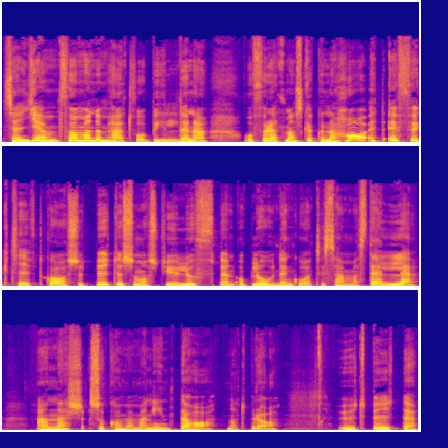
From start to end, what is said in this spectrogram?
Sen jämför man de här två bilderna och för att man ska kunna ha ett effektivt gasutbyte så måste ju luften och bloden gå till samma ställe. Annars så kommer man inte ha något bra utbyte.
